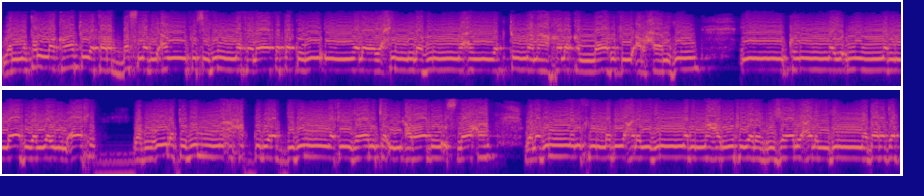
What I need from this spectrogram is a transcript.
والمطلقات يتربصن بأنفسهن ثلاثة قروء ولا يحل لهن أن يكتمن ما خلق الله في أرحامهن. إن كن يؤمن بالله واليوم الآخر وبعولتهن أحق بردهن في ذلك إن أرادوا إصلاحا. ولهن مثل الذي عليهن بالمعروف وللرجال عليهن درجة.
